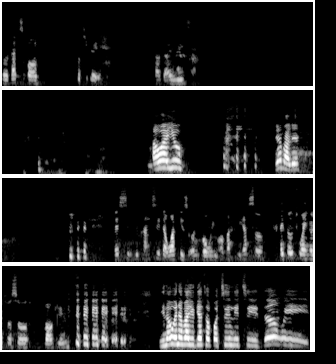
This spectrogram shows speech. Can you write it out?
So that's all for today. Guys. How are you? Yeah, Vale. Let's see. You can see the work is ongoing over here. So I thought why not also vlogging. you know, whenever you get opportunity, do it.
